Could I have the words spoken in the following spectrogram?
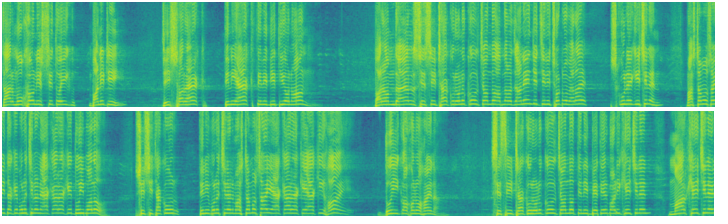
তার মুখ নিশ্চিত এই বাণীটি যে ঈশ্বর এক, তিনি এক, তিনি দ্বিতীয় নন। পরম দয়াল শ্রী শ্রী ঠাকুর অনুকূল চন্দ্র, আপনারা জানেন যে তিনি ছোটোবেলায় স্কুলে গিয়েছিলেন, মাস্টারমশাই তাকে বলেছিলেন, এক আর একে দুই বলো। শ্রী শ্রী ঠাকুর, তিনি বলেছিলেন, মাস্টারমশাই, এক আর একে একই হয়, দুই কখনো হয় না। শ্রী শ্রী ঠাকুর অনুকূল চন্দ্র, তিনি বেতের বাড়ি খেয়েছিলেন, মার খেয়েছিলেন।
